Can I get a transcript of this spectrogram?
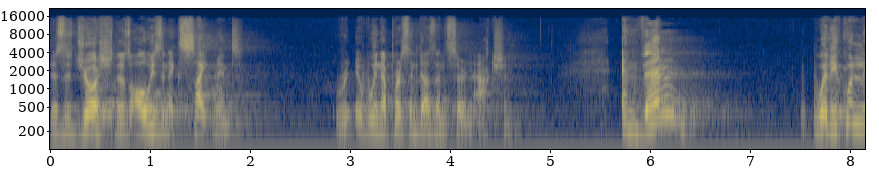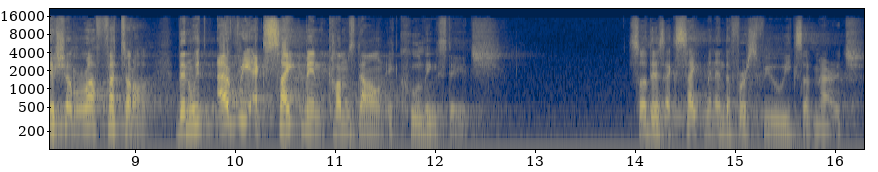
There's a josh, there's always an excitement when a person does a certain action. And then, وَلِكُلِّ شَرَّ فَتْرَةً Then with every excitement comes down a cooling stage. So there's excitement in the first few weeks of marriage.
